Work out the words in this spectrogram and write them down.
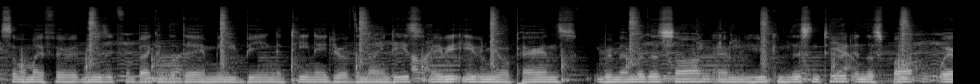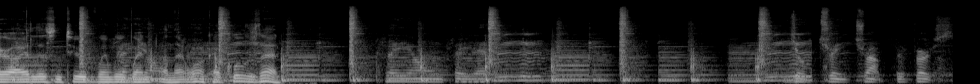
some of my favorite music from back in the day, me being a teenager of the 90s. Maybe even your parents remember this song and you can listen to it in the spot where I listened to it when we went on that walk. How cool is that? Play on, play that. Yo, Dre, drop the verse.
